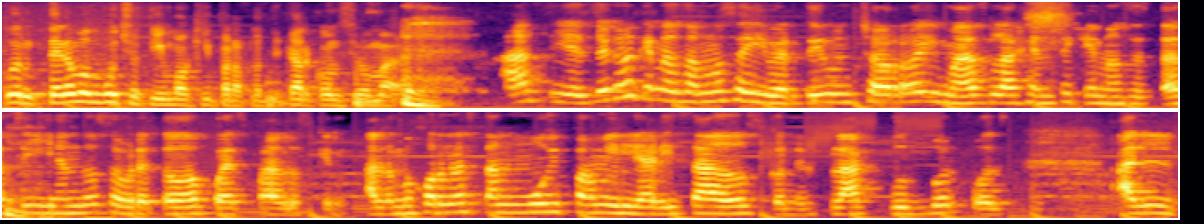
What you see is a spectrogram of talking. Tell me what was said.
Bueno, tenemos mucho tiempo aquí para platicar con Xiomara. Así es, yo creo que nos vamos a divertir un chorro y más la gente que nos está siguiendo, sobre todo pues para los que a lo mejor no están muy familiarizados con el flag football, pues al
